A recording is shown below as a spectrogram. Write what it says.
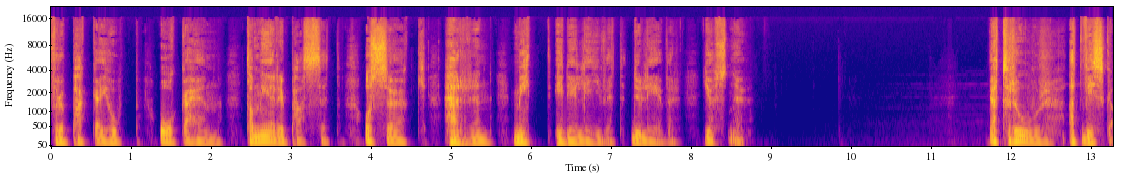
för att packa ihop, åka hem, ta med dig passet och sök Herren mitt i det livet du lever just nu. Jag tror att vi ska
